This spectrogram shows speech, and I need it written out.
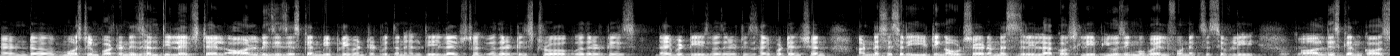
And most important is healthy lifestyle all diseases can be prevented with an healthy lifestyle whether it is stroke whether it is diabetes whether it is hypertension unnecessary eating outside unnecessary lack of sleep using mobile phone excessively all this can cause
